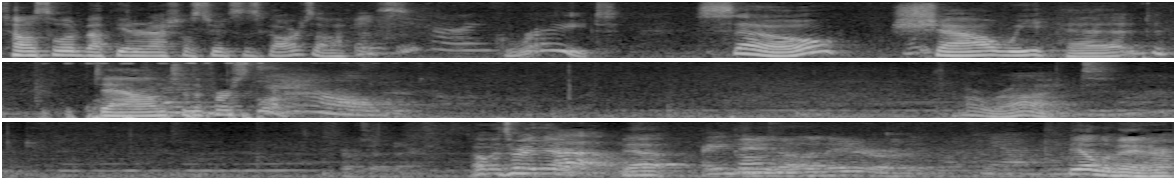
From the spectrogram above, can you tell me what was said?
telling us a little bit about the International Students and Scholars Office. Thank you guys. Great. So, shall we head down to the first floor? Down. All right. Where's it there? Oh, it's right there. Oh. Yeah, Are you going? The elevator or Yeah. the elevator.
